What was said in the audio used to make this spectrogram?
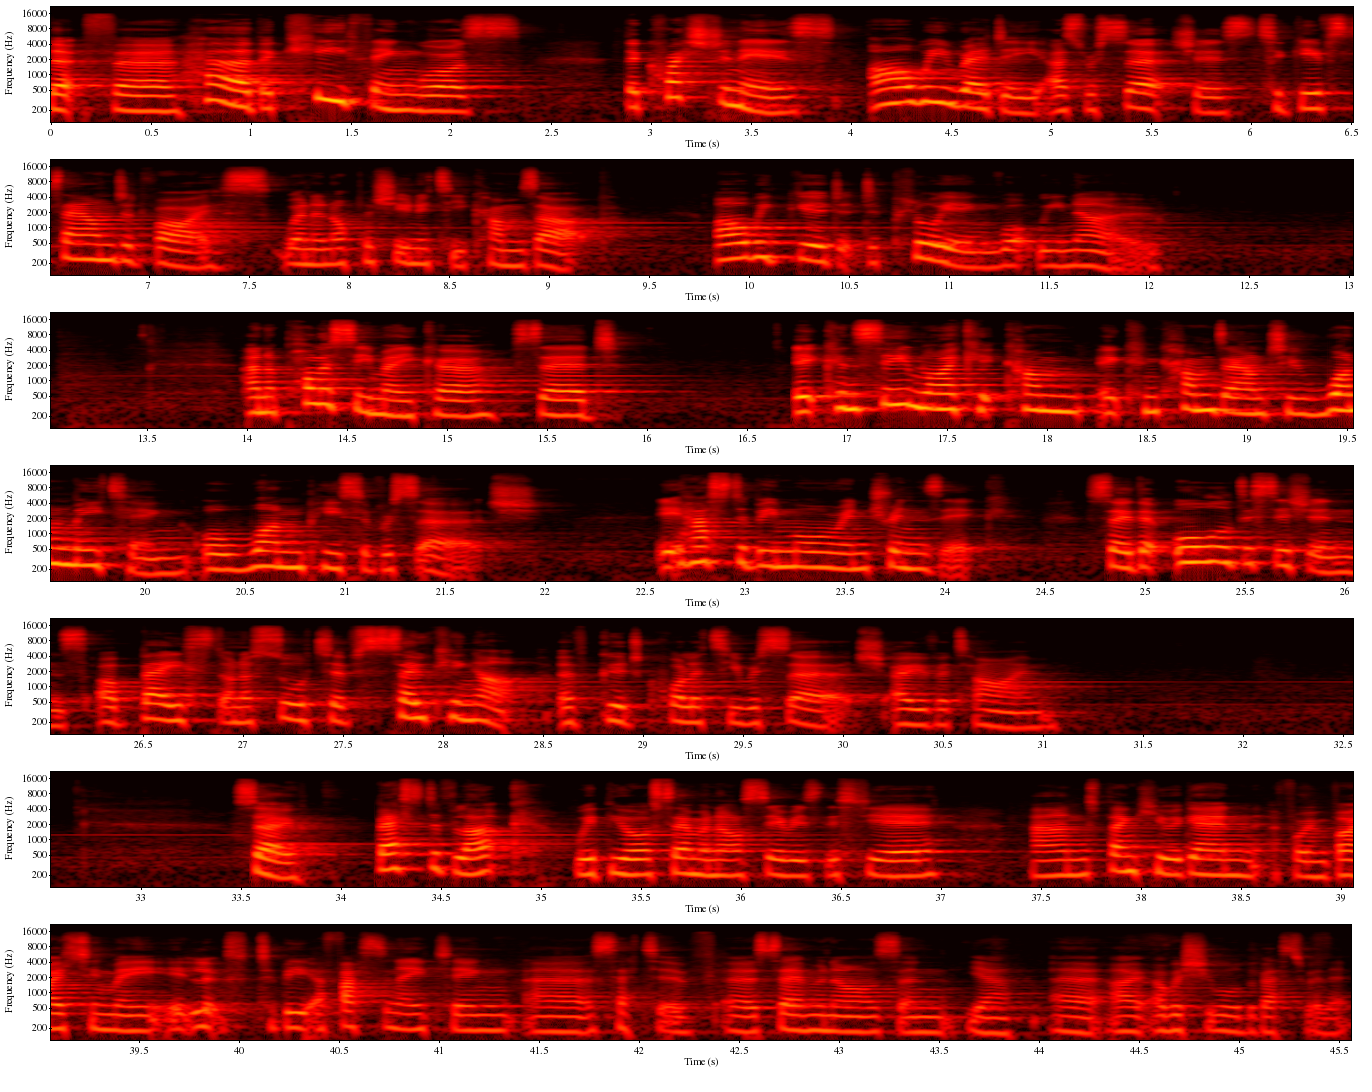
that for her, the key thing was the question is are we ready as researchers to give sound advice when an opportunity comes up? Are we good at deploying what we know? And a policymaker said, It can seem like it, come, it can come down to one meeting or one piece of research. It has to be more intrinsic so that all decisions are based on a sort of soaking up of good quality research over time. So, best of luck with your seminar series this year. And thank you again for inviting me. It looks to be a fascinating uh, set of uh, seminars, and yeah, uh, I, I wish you all the best with it.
